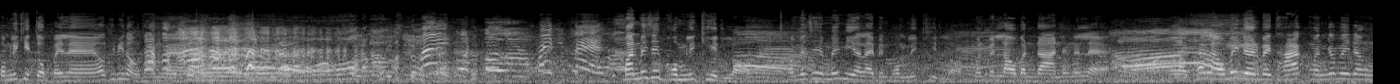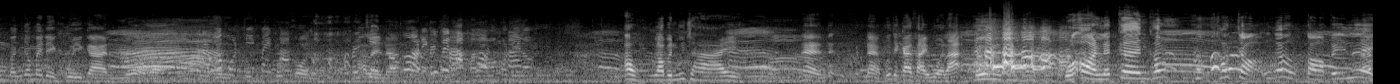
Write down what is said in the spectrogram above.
ผมลิขิตจบไปแล้วที่พี่หน่องทำไงไม่ส่วนตัวไม่แต่คือมันไม่ใช่พรหมลิขิตหรอก มันไม่ใช่ไม่มีอะไรเป็นพรหมลิขิตหรอก มันเป็นเราบันดาลทั้งนั้นแหละเออถ้าเราไม่เดินไปทักมันก็ไม่ต้องมันก็ไม่ได้คุยกันนึกออกปะว่าคนนี้ไปทุกทักคนไปอะจีไรบนะเขาก่อนคนนี้ไปทักก่อนคนนี้เราเอ้าเราเป็นผู้ชายแน่แน่ผู้จัดการใส่หัวละ มึง หัวอ่อนเหลือเกินเขา เขาเจาะมึงก็ตอบไปเรื่อย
